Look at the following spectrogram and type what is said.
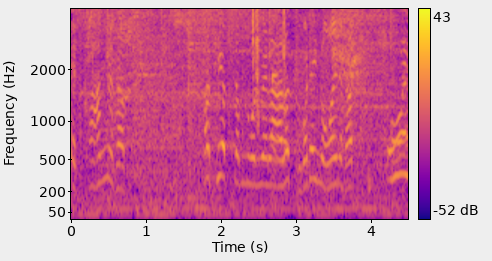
11 ครั้งนะครับ ถ้าเทียบจำนวนเวลาแล้วถือว่าได้น้อยนะครับ อุ้ย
